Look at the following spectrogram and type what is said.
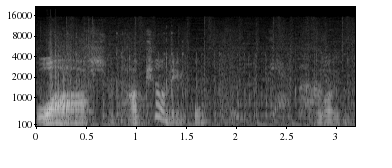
와, 씨, 다 피하네 이거. 대박이다.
